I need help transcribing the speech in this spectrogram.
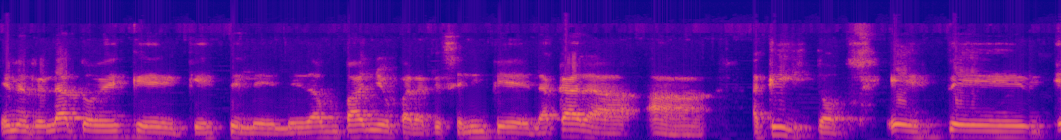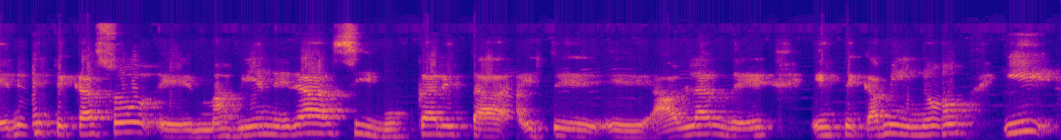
en el relato es que, este, le, da un paño para que se limpie la cara a, Cristo. Este, en este caso, eh, más bien era sí buscar esta, este, eh, hablar de este camino y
